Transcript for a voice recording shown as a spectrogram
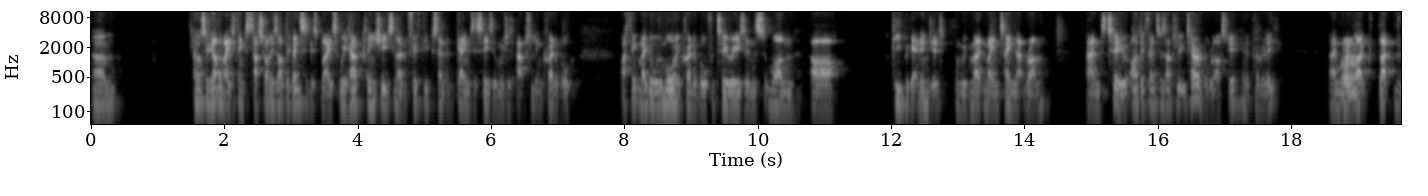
Um, and also the other major thing to touch on is our defensive displays. We have clean sheets in over 50% of games this season, which is absolutely incredible. I think made all the more incredible for two reasons. One, our keeper getting injured, and we've ma- maintained that run. And two, our defence was absolutely terrible last year in the Premier League and mm. like like the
